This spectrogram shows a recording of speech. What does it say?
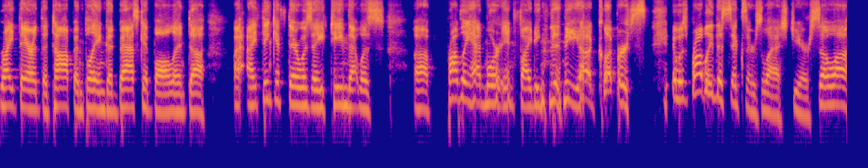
right there at the top and playing good basketball. And uh, I, I, think if there was a team that was uh, probably had more infighting than the uh, Clippers, it was probably the Sixers last year. So, uh,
